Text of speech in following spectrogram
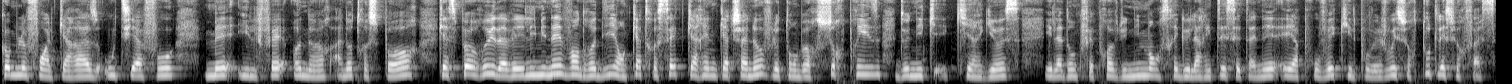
comme le font Alcaraz ou Tiafo, mais il fait honneur à notre sport. Casper Ruud avait éliminé vendredi en 4-7 Karen Kachanov, le tombeur surprise de Nick Kyrgios. Il a donc fait preuve d'une immense régularité cette année et a prouvé qu'il pouvait jouer sur toutes les surfaces.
